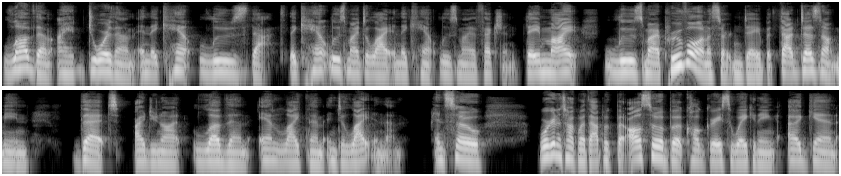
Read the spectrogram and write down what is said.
love them. I adore them and they can't lose that. They can't lose my delight and they can't lose my affection. They might lose my approval on a certain day, but that does not mean that I do not love them and like them and delight in them. And so we're going to talk about that book, but also a book called Grace Awakening. Again,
